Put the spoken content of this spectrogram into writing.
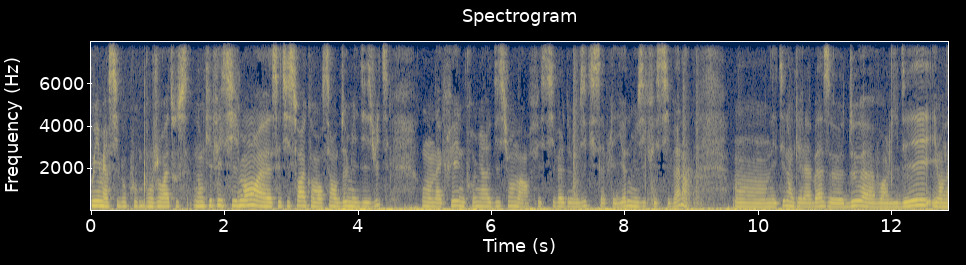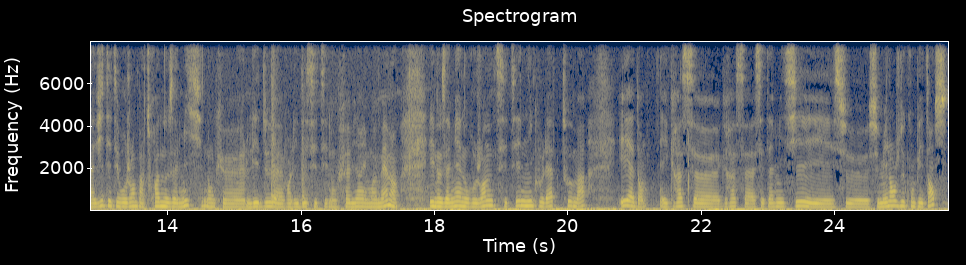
Oui, merci beaucoup. Bonjour à tous. Donc effectivement, euh, cette histoire a commencé en 2018 où on a créé une première édition d'un festival de musique qui s'appelait Yon Music Festival. On était donc à la base euh, deux à avoir l'idée et on a vite été rejoints par trois de nos amis. Donc euh, les deux à avoir l'idée c'était donc Fabien et moi-même et nos amis à nous rejoindre c'était Nicolas, Thomas et Adam. Et grâce euh, grâce à cette amitié et ce, mélange de compétences,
